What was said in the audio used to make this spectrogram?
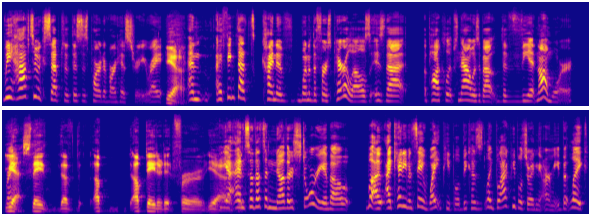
we have to accept that this is part of our history, right? yeah And I think that's kind of one of the first parallels is that Apocalypse Now is about the Vietnam War. Right? yes they have up updated it for yeah Yeah, and so that's another story about well, I, I can't even say white people because like black people joined the army, but like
